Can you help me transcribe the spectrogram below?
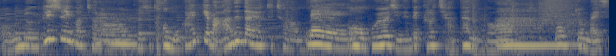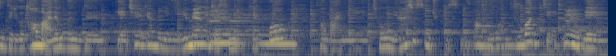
어, 운동이 필수인 것처럼 음. 그래서 더 뭔가 할 게 많은 다이어트처럼 네. 어, 보여지는데 그렇지 않다는 거. 아. 꼭좀 말씀드리고 더 많은 분들께 최겸님이 유명해졌으면 음. 좋겠고 더 많이 좋은 일 하셨으면 좋겠습니다. 어. 이건 두 번째. 음. 네.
